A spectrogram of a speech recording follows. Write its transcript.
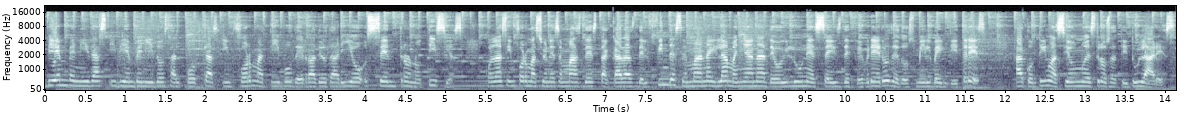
Bienvenidas y bienvenidos al podcast informativo de Radio Darío Centro Noticias, con las informaciones más destacadas del fin de semana y la mañana de hoy lunes 6 de febrero de 2023. A continuación nuestros titulares.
